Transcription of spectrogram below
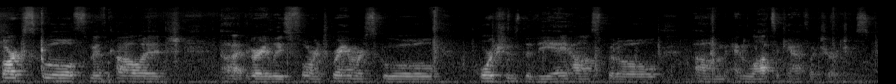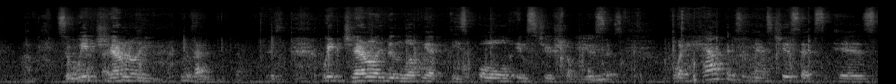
Clarke School, Smith College, uh, at the very least Florence Grammar School, portions of the VA hospital, um, and lots of Catholic churches. Um, So we've generally, we've generally been looking at these old institutional uses. What happens in Massachusetts is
